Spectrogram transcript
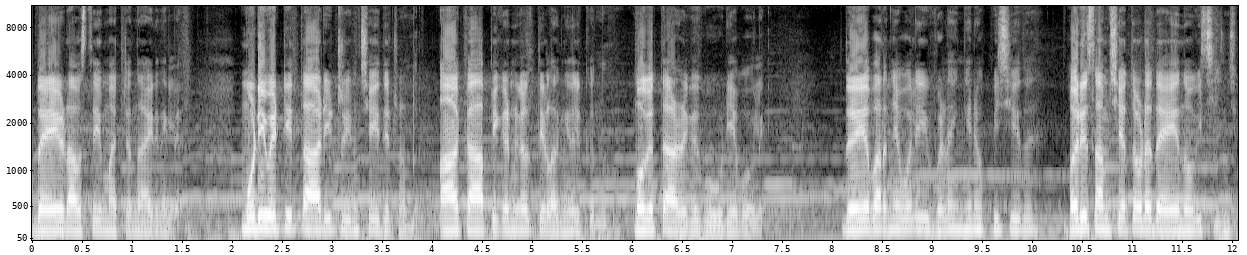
ദയയുടെ അവസ്ഥയും മറ്റൊന്നായിരുന്നില്ല. മുടി വെട്ടി താടി ട്രിം ചെയ്തിട്ടുണ്ട്. ആ കാപ്പി കണ്ണുകൾ തിളങ്ങി നിൽക്കുന്നു. മുഖത്ത് അഴക് കൂടിയ പോലെ. ദയ പറഞ്ഞ പോലെ ഇവളെങ്ങനെ ഒപ്പിച്ചത്? ഒരു സംശയത്തോടെ ദയ നോക്കി ചിഞ്ചു.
